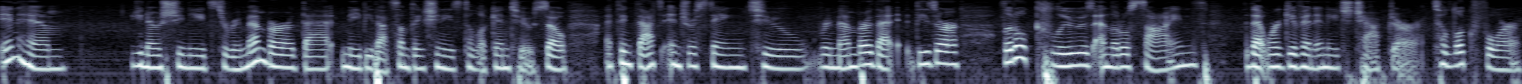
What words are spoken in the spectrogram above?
in him, you know, she needs to remember that maybe that's something she needs to look into. So I think that's interesting to remember that these are little clues and little signs that we're given in each chapter to look for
